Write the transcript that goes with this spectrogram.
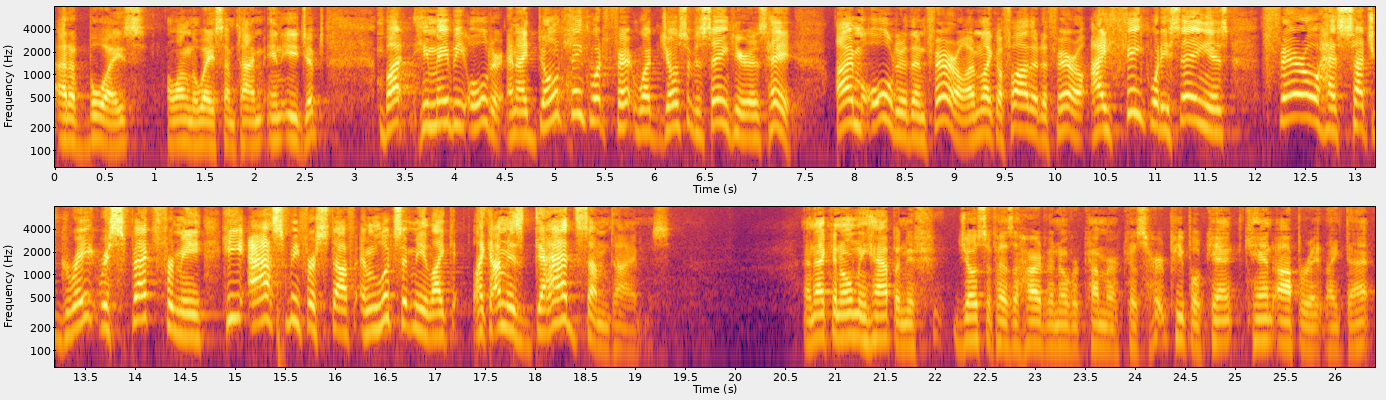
out of boys along the way sometime in Egypt. But he may be older. And I don't think what, what Joseph is saying here is, hey, I'm older than Pharaoh. I'm like a father to Pharaoh. I think what he's saying is, Pharaoh has such great respect for me. He asks me for stuff and looks at me like, like I'm his dad sometimes. And that can only happen if Joseph has a heart of an overcomer, because hurt people can't, can't operate like that.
